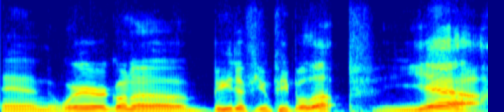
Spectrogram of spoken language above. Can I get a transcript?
and we're gonna beat a few people up. Yeah,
